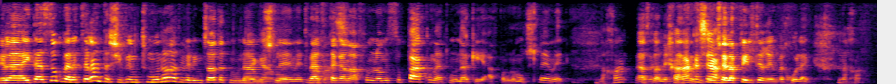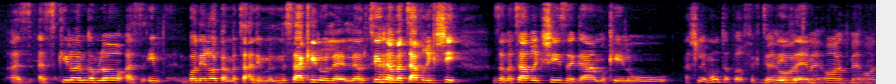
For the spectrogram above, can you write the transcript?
אלא נכון. היית עסוק בלצלם את ה-70 תמונות ולמצוא את התמונה המושלמת. ואז אתה גם אף פעם לא מסופק מהתמונה, כי היא אף פעם לא מושלמת. נכון. ואז כבר נכנס לסיפור של הפילטרים וכולי. נכון. אז, אז כאילו הם גם לא, אז אם, בוא נראה עוד פעם, אני מנסה כאילו להוציא את המצב רגשי. אז המצב רגשי זה גם כאילו השלמות, הפרפקציוניזם. מאוד, מאוד, מאוד.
